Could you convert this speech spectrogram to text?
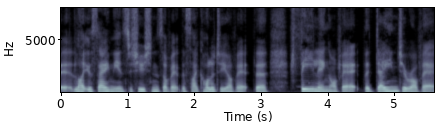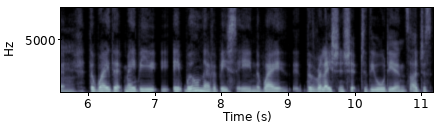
uh, like you're saying, the institutions of it, the psychology of it, the feeling of it, the danger of it, the way that maybe it will never be seen, the way the relationship to the audience. I just,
